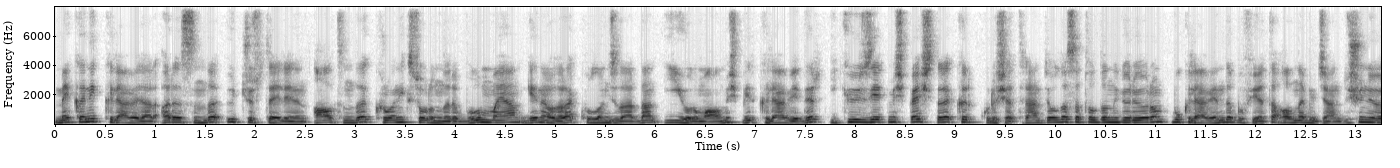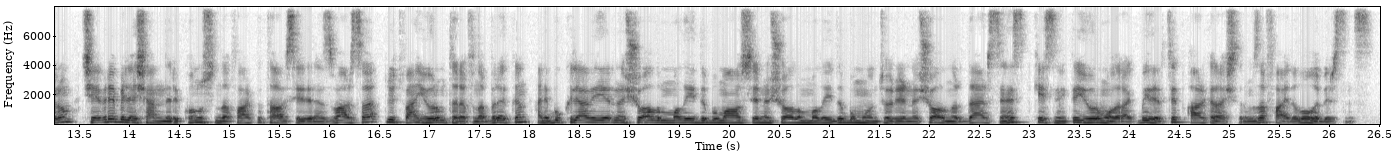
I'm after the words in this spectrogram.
Mekanik klavyeler arasında 300 TL'nin altında kronik sorunları bulunmayan genel olarak kullanıcılardan iyi yorum almış bir klavyedir. 275 lira 40 kuruşa Trendyol'da satıldığını görüyorum. Bu klavyenin de bu fiyata alınabileceğini düşünüyorum. Çevre bileşenleri konusunda farklı tavsiyeleriniz varsa lütfen yorum tarafına bırakın. Hani bu klavye yerine şu alınmalıydı, bu mouse yerine şu alınmalıydı, bu monitör yerine şu alınır derseniz kesinlikle yorum olarak belirtip arkadaşlarımıza faydalı olabilirsiniz.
